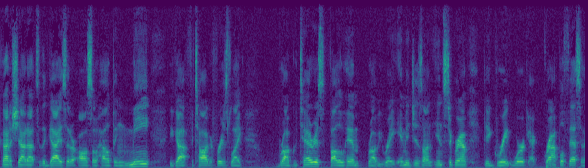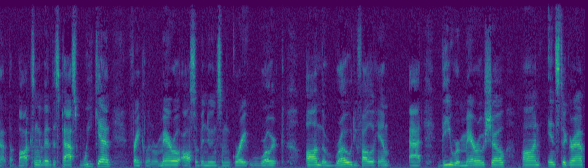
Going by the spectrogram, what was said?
got a shout out to the guys that are also helping me. You got photographers like Rob Gutierrez, follow him. Robbie Ray Images on Instagram. Did great work at Grapplefest and at the boxing event this past weekend. Franklin Romero also been doing some great work on the road. You follow him at The Romero Show on Instagram.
